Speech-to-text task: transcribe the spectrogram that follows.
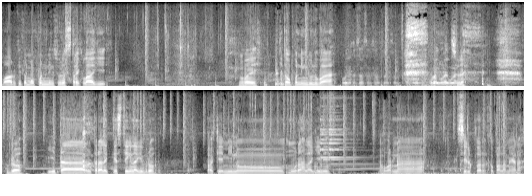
baru kita mau opening sudah strike lagi. Woi kita opening dulu bah Oh ya, sorry, sorry, sorry, sorry. Mulai, mulai, mulai. Sudah. Bro kita ultralight casting lagi bro. Pakai mino murah lagi nih. Warna silver kepala merah.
